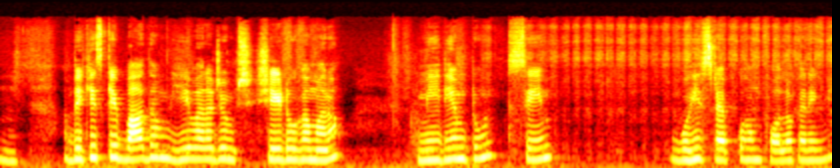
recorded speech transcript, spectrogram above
अब देखिए, इसके बाद हम ये वाला जो शेड होगा हमारा मीडियम टोन सेम वही स्टेप को हम फॉलो करेंगे।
